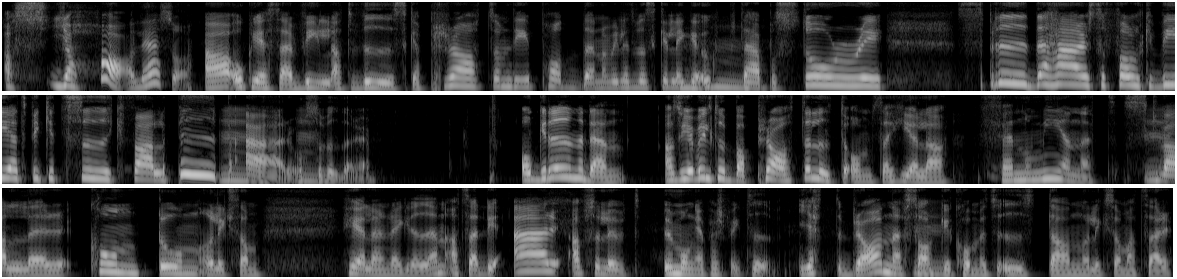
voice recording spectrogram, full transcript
Ass, jaha, det är så? Ja och är så här, vill att vi ska prata om det i podden och vill att vi ska lägga Mm. upp det här på story. Sprid det här så folk vet vilket psykfall pip Mm. är och så vidare. Och grejen är den, alltså jag vill typ bara prata lite om så här hela fenomenet skvallerkonton och liksom hela den där grejen. Att så här, det är absolut ur många perspektiv jättebra när saker kommer till ytan och liksom att så här,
